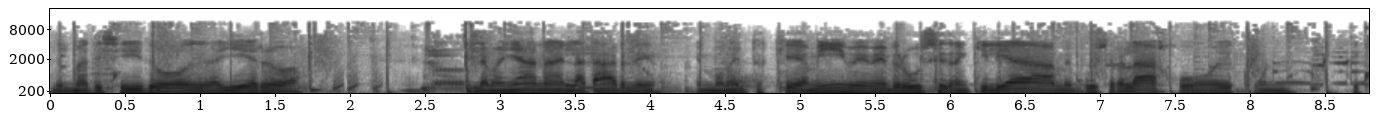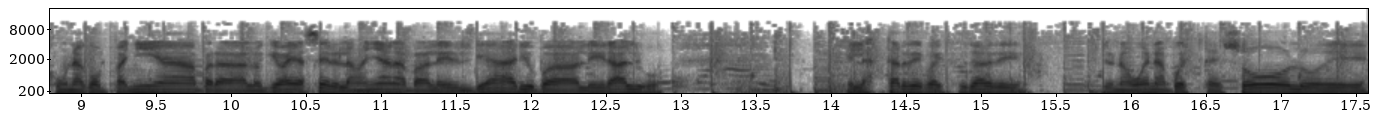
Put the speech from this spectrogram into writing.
del matecito, de la hierba. En la mañana, en la tarde, en momentos que a mí me, produce tranquilidad, me puse relajo, es como, es como una compañía para lo que vaya a hacer en la mañana, para leer el diario, para leer algo. En las tardes para disfrutar de, de una buena puesta de sol o de,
